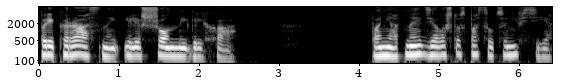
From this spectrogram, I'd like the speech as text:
прекрасный и лишенный греха. Понятное дело, что спасутся не все.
